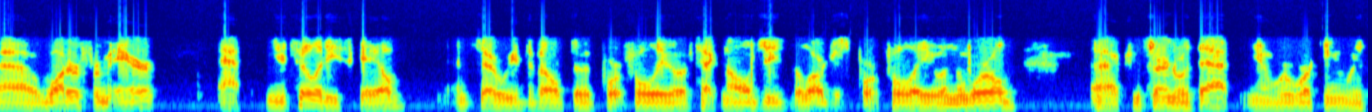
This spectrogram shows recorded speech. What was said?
uh, water from air at utility scale. And so we've developed a portfolio of technologies, the largest portfolio in the world. Uh, concerned with that, you know, we're working with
